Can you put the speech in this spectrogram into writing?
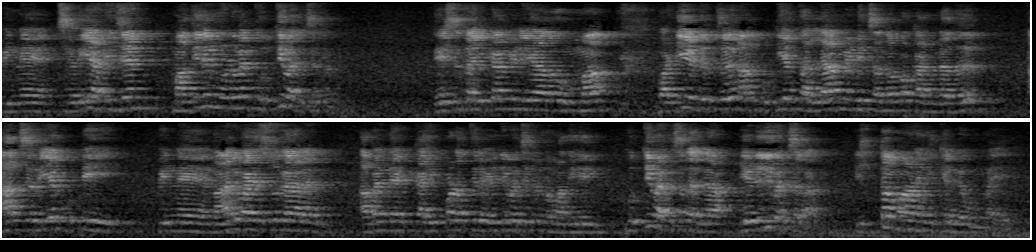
പിന്നെ ചെറിയ അനുജൻ മതിലിൽ മുഴുവൻ കുത്തി വരച്ചിട്ടുണ്ട് ദേഷ്യം തയ്ക്കാൻ കഴിയാതെ ഉമ്മ വടിയെടുത്ത് ആ കുട്ടിയെ തല്ലാൻ വേണ്ടി ചെന്നപ്പോ കണ്ടത് ആ ചെറിയ കുട്ടി പിന്നെ നാല് വയസ്സുകാരൻ അവന്റെ കൈപ്പടത്തിൽ എഴുതി വെച്ചിട്ടുണ്ട് മതിലിൽ. കുത്തി വരച്ചതല്ല എഴുതി വെച്ചതാണ്. ഇഷ്ടമാണ് എനിക്ക് എന്റെ ഉമ്മയെ.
